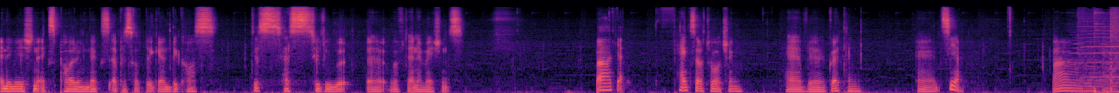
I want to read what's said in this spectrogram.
animation exporting next episode again because this has to do uh, with the animations. But yeah, thanks a lot for watching. Have a great day and see ya. Bye.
